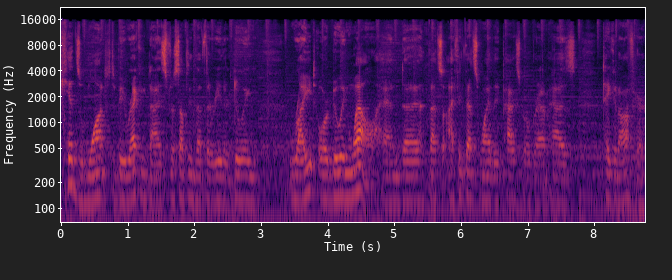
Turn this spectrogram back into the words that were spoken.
kids want to be recognized for something that they're either doing right or doing well, and uh, that's I think that's why the PAX program has taken off here.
